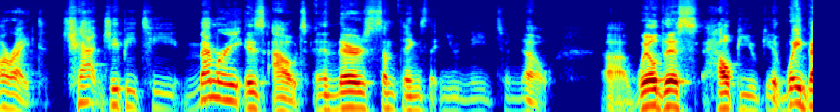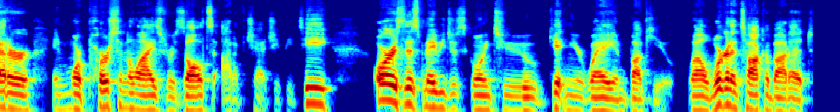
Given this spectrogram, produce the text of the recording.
All right, Chat GPT memory is out, and there's some things that you need to know. Uh, will this help you get way better and more personalized results out of ChatGPT? Or is this maybe just going to get in your way and bug you? Well, we're going to talk about it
